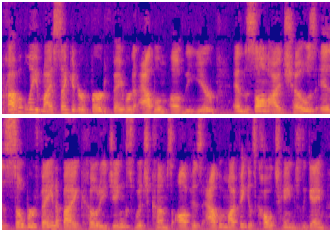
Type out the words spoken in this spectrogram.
probably my second or third favorite album of the year. And the song I chose is Sober Fane by Cody Jinks, which comes off his album. I think it's called Change the Game.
